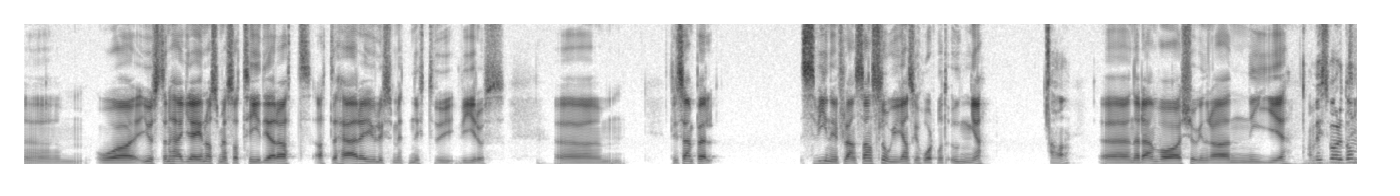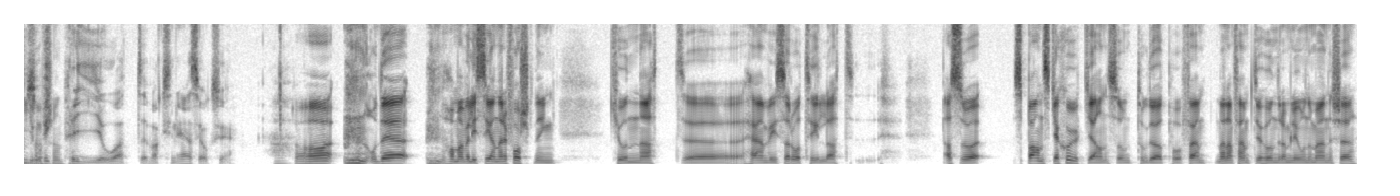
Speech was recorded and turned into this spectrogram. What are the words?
Um, och just den här grejen då, som jag sa tidigare, att, att det här är ju liksom ett nytt vi- virus. Um, till exempel, svininfluensan slog ju ganska hårt mot unga. Eh, när den var 2009. Ja, visst var det de 10 som fick prio att vaccinera sig också? Ja, och det har man väl i senare forskning kunnat eh, hänvisa då till att alltså spanska sjukan som tog död på fem, mellan 50 och 100 miljoner människor.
